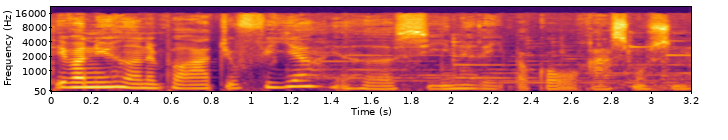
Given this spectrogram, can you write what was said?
Det var nyhederne på Radio 4. Jeg hedder Signe Ribergaard Rasmussen.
